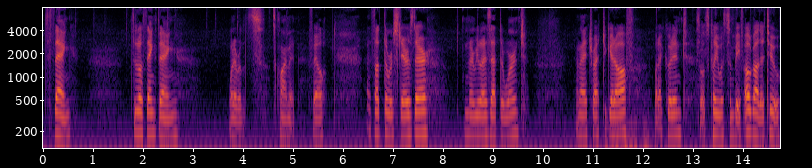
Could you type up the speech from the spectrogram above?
It's a thing. It's a little thing thing. Whatever, let's let's climb it. Fail. I thought there were stairs there, and I realized that there weren't. And I tried to get off, but I couldn't. So let's kill you with some beef. Oh god, there two.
